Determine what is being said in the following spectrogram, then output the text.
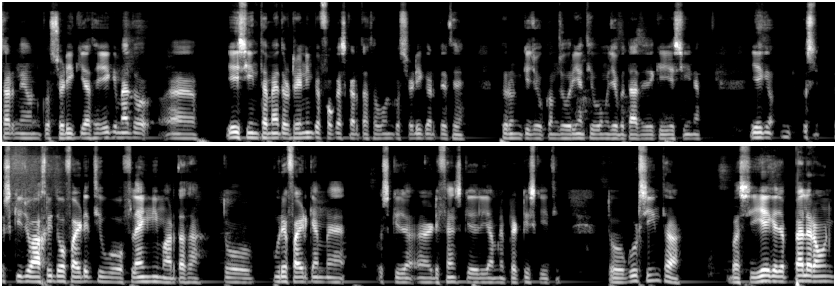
سر نے ان کو اسٹڈی کیا تھا یہ کہ میں تو یہی سین تھا میں تو ٹریننگ پہ فوکس کرتا تھا وہ ان کو اسٹڈی کرتے تھے پھر ان کی جو کمزوریاں تھیں وہ مجھے بتاتے تھے کہ یہ سین ہے یہ کہ اس کی جو آخری دو فائٹیں تھیں وہ فلینگ نہیں مارتا تھا تو پورے فائٹ کیمپ میں اس کی ڈیفینس کے لیے ہم نے پریکٹس کی تھی تو گڈ سین تھا بس یہ کہ جب پہلے راؤنڈ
